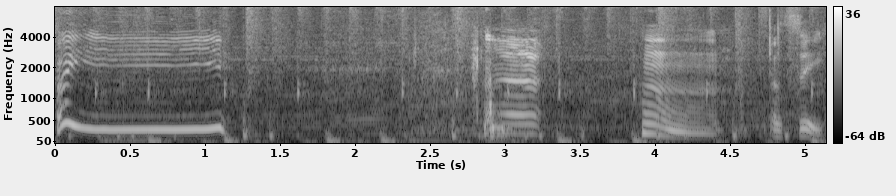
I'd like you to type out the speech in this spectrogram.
Hi. Uh, hmm, let's see.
